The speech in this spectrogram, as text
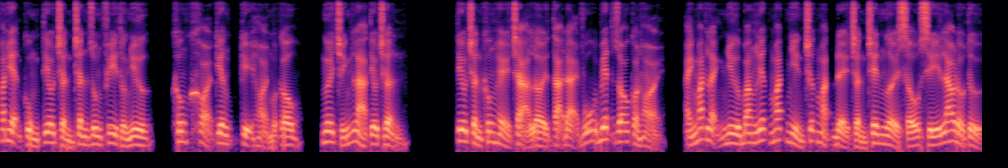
phát hiện cùng tiêu trần chân dung phi thường như, không khỏi kiêng kỵ hỏi một câu, ngươi chính là tiêu trần? Tiêu trần không hề trả lời tạ đại vũ biết rõ còn hỏi, ánh mắt lạnh như băng liếc mắt nhìn trước mặt để trần trên người xấu xí lao đầu tử,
